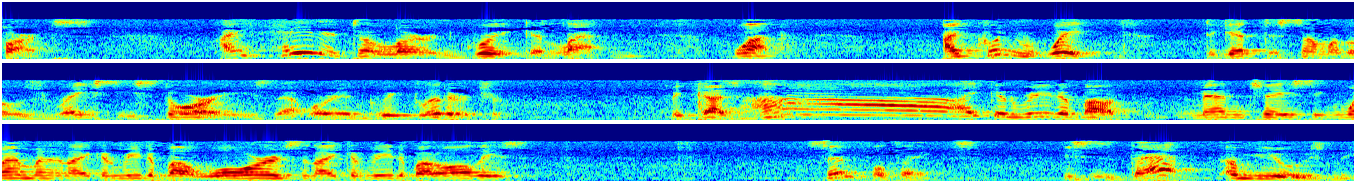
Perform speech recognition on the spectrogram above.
parts. I hated to learn Greek and Latin what? I couldn't wait to get to some of those racy stories that were in Greek literature. Because, ah, I can read about men chasing women, and I can read about wars, and I can read about all these sinful things. He says, that amused me.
